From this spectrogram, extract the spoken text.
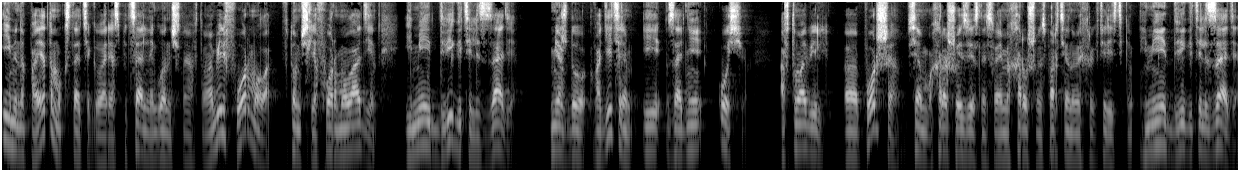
именно поэтому, кстати говоря, специальный гоночный автомобиль Формула, в том числе Формула-1, имеет двигатель сзади между водителем и задней осью. Автомобиль э, Porsche, всем хорошо известный своими хорошими спортивными характеристиками, имеет двигатель сзади,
